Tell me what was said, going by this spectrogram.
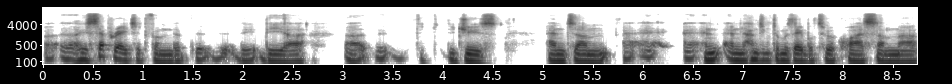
uh, separated from the the the, uh, uh, the, the Jews, and um, and and Huntington was able to acquire some uh,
